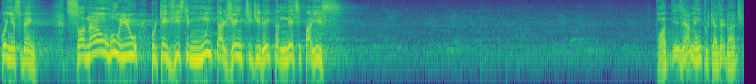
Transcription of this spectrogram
conheço bem, só não ruiu porque existe muita gente direita nesse país. Pode dizer amém, porque é verdade.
